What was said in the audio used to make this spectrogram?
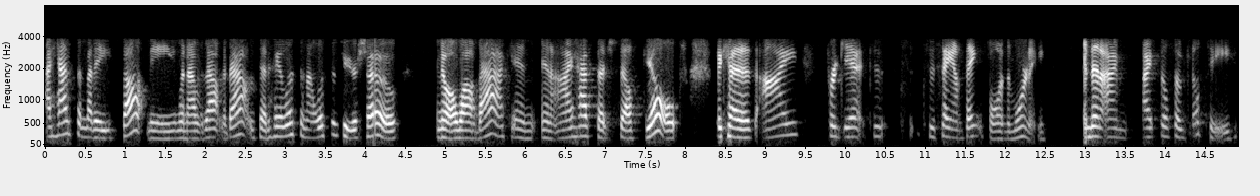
I had somebody stop me when I was out and about and said, "Hey, listen, I listened to your show, you know, a while back, and and I have such self guilt because I forget to to say I'm thankful in the morning." And then I'm I feel so guilty,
